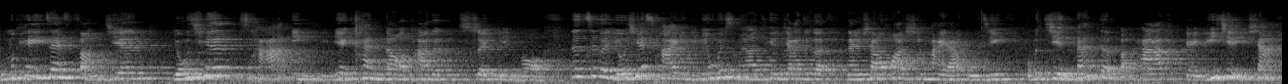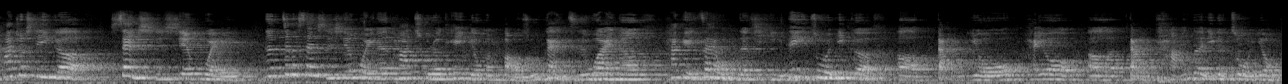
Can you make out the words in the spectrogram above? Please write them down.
我们可以在坊间油切茶饮里面看到它的身影哦。那这个油切茶饮里面为什么要添加这个难消化性麦芽糊精？我们简单的把它给理解一下，它就是一个膳食纤维。那这个膳食纤维呢，它除了可以给我们饱足感之外呢，它可以在我们的体内做一个呃挡。油还有呃挡糖的一个作用。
